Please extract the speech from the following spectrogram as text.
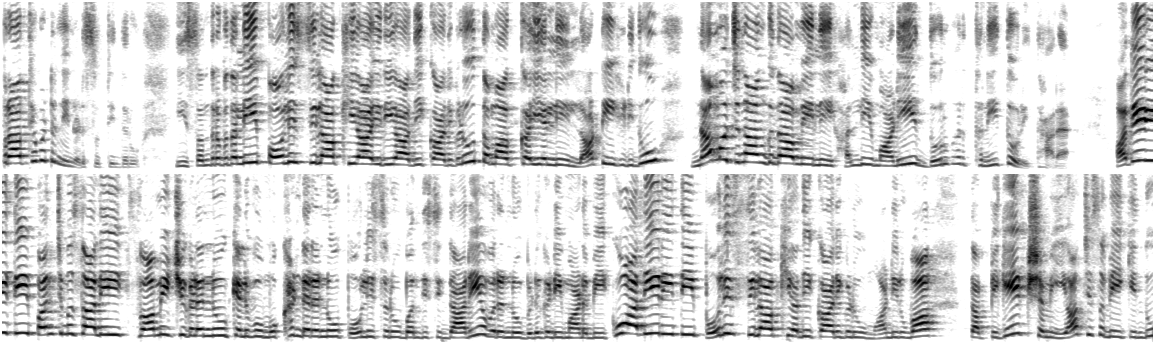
ಪ್ರತಿಭಟನೆ ನಡೆಸುತ್ತಿದ್ದರು. ಈ ಸಂದರ್ಭದಲ್ಲಿ ಪೊಲೀಸ್ ಇಲಾಖೆಯ ಹಿರಿಯ ಅಧಿಕಾರಿಗಳು ತಮ್ಮ ಕೈಯಲ್ಲಿ ಲಾಠಿ ಹಿಡಿದು ನಮ್ಮ ಜನಾಂಗದ ಮೇಲೆ ಹಲ್ಲಿ ಮಾಡಿ ದುರ್ವರ್ತನೆ ತೋರಿದ್ದಾರೆ. ಅದೇ ರೀತಿ ಪಂಚಮಸಾಲಿ ಸ್ವಾಮೀಜಿಗಳನ್ನು, ಕೆಲವು ಮುಖಂಡರನ್ನು ಪೊಲೀಸರು ಬಂಧಿಸಿದ್ದಾರೆ, ಅವರನ್ನು ಬಿಡುಗಡೆ ಮಾಡಬೇಕು. ಅದೇ ರೀತಿ ಪೊಲೀಸ್ ಇಲಾಖೆ ಅಧಿಕಾರಿಗಳು ಮಾಡಿರುವ ತಪ್ಪಿಗೆ ಕ್ಷಮೆ ಯಾಚಿಸಬೇಕೆಂದು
